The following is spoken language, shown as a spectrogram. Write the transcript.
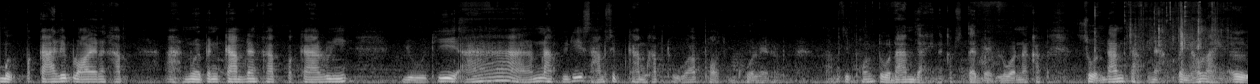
หมึกปากกาเรียบร้อยนะครับอ่าหน่วยเป็นกรัมนะครับปากการุ่นนี้ อยู่ที่อ่าน้ำหนักอยู่ที่ 30 กรัมครับ ถือว่าพอสมควรเลยนะสามสิบพราะตัวด้ามใหญ่นะครับสแตนเลสล้วนนะครับ ส่วนด้ามจับเนี่ยเป็นเท่าไหร่เออ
